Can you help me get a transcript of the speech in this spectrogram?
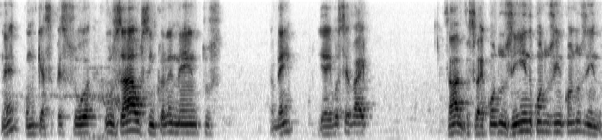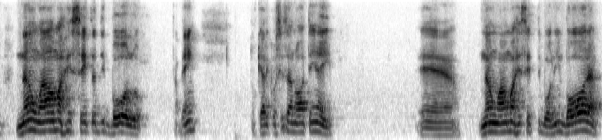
né, como que essa pessoa, usar os cinco elementos, tá bem? E aí você vai, sabe, você vai conduzindo, conduzindo, conduzindo. Não há uma receita de bolo, tá bem? Eu quero que vocês anotem aí. É, não há uma receita de bolo, embora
